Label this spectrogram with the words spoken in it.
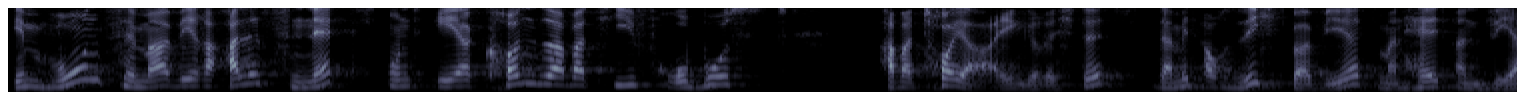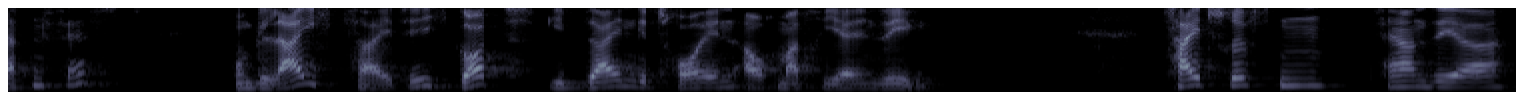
Im Wohnzimmer wäre alles nett und eher konservativ, robust, aber teuer eingerichtet, damit auch sichtbar wird, man hält an Werten fest und gleichzeitig Gott gibt seinen Getreuen auch materiellen Segen. Zeitschriften, Fernseher,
